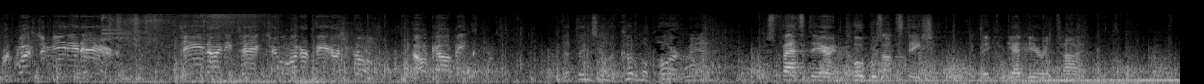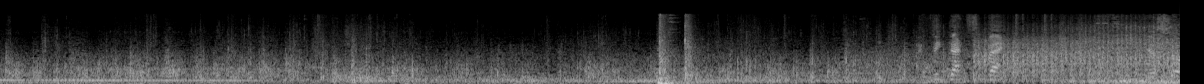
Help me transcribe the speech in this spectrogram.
Request immediate air. T-90 tank 200 meters from. I'll copy. That thing's gonna cut them apart, man. There's fast air and Cobra's on station. If they can get here in time. I think that's the bank. Guess so.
